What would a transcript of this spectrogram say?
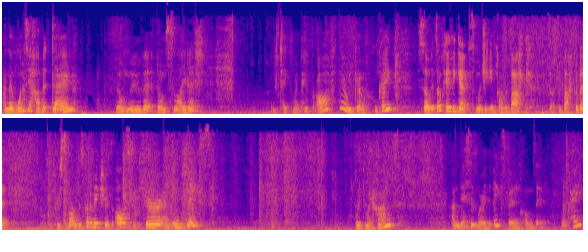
And then once you have it down, don't move it, don't slide it. I'm take my paper off. There we go, okay? So it's okay if you get smudgy ink on the back. That's the back of it. First of all, I'm just gonna make sure it's all secure and in place with my hands. And this is where the big spoon comes in, okay?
